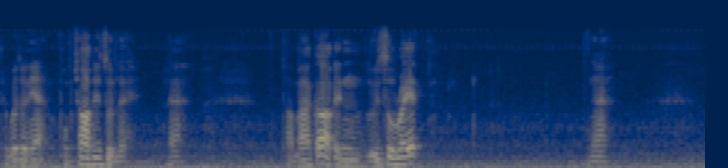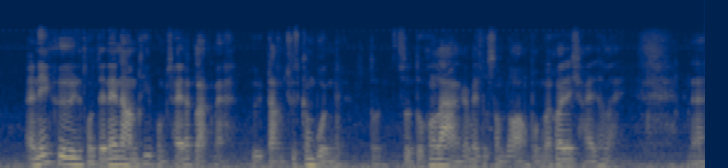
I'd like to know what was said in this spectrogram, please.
ถือว่าตัวเนี้ยผมชอบที่สุดเลยนะ ต่อมาก็เป็นหลุยส์โซเรสนะอันนี้คือผมจะแนะนำที่ผมใช้หลักๆนะคือตามชุดข้างบนเนี่ยส่วนตัวข้างล่างก็เป็นตัวสำรอง ผมไม่ค่อยได้ใช้เท่าไหร่นะ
